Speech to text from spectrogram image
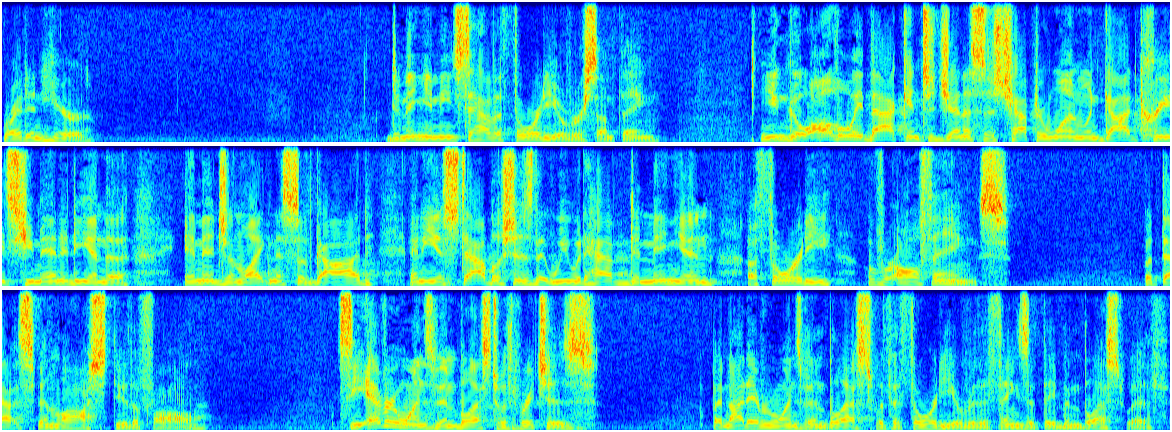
right in here. Dominion means to have authority over something. You can go all the way back into Genesis chapter 1 when God creates humanity in the image and likeness of God, and he establishes that we would have dominion, authority over all things. But that's been lost through the fall. See, everyone's been blessed with riches, but not everyone's been blessed with authority over the things that they've been blessed with.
